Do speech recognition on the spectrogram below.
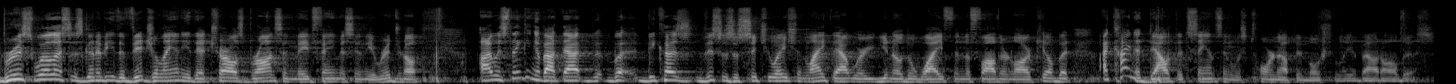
Bruce Willis is going to be the vigilante that Charles Bronson made famous in the original. I was thinking about that, but because this is a situation like that where you know the wife and the father-in-law are killed, but I kind of doubt that Samson was torn up emotionally about all this.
